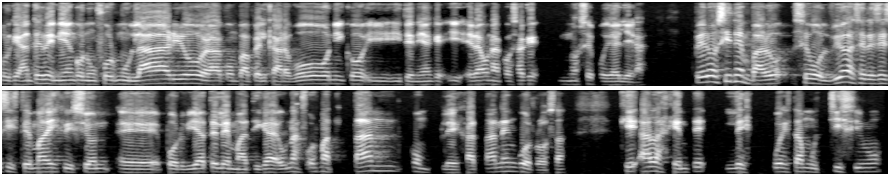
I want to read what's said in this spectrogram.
porque antes venían con un formulario, era con papel carbónico y, tenían que, y era una cosa que no se podía llegar. Pero sin embargo, se volvió a hacer ese sistema de inscripción eh, por vía telemática de una forma tan compleja, tan engorrosa, que a la gente les cuesta muchísimo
